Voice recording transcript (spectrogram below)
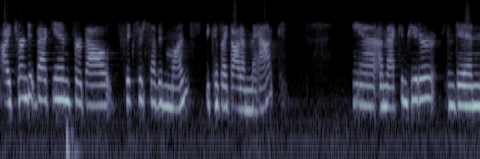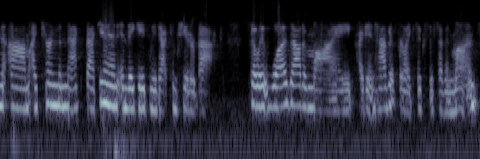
I turned it back in for about six or seven months because I got a Mac and a Mac computer, and then um, I turned the Mac back in, and they gave me that computer back. So it was out of my. I didn't have it for like six to seven months.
